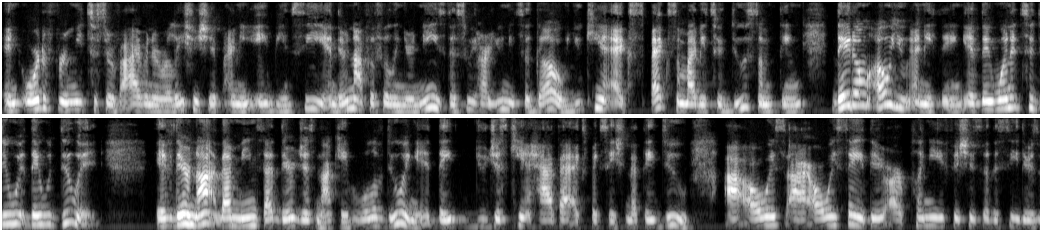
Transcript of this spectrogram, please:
in order for me to survive in a relationship, I need A, B, and C, and they're not fulfilling your needs, then, sweetheart, you need to go. You can't expect somebody to do something. They don't owe you anything. If they wanted to do it, they would do it if they're not that means that they're just not capable of doing it. They you just can't have that expectation that they do. I always i always say there are plenty of fishes of the sea. There's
